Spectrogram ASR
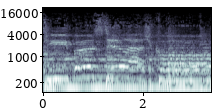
Deeper still as you call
